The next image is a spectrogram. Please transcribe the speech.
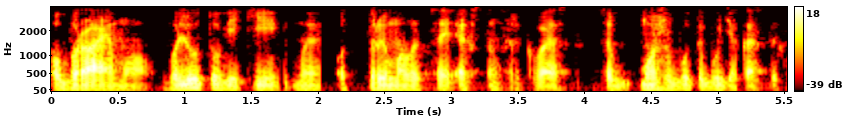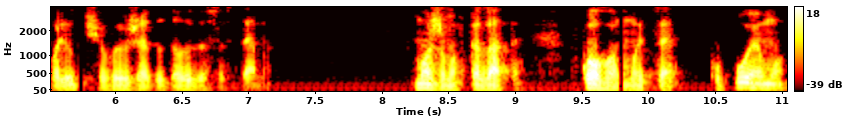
обираємо валюту, в якій ми отримали цей expense request. Це може бути будь-яка з тих валют, що ви вже додали до системи. Можемо вказати, в кого ми це купуємо,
